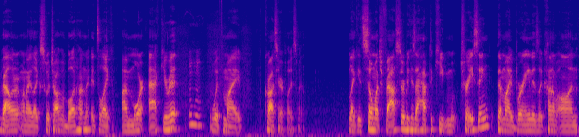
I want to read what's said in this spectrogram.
Valorant, when I like switch off of Blood Hunt, it's like I'm more accurate Mm-hmm. with my crosshair placement. Like it's so much faster because I have to keep mo- tracing that my brain is like kind of on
